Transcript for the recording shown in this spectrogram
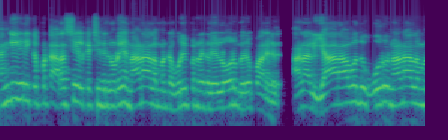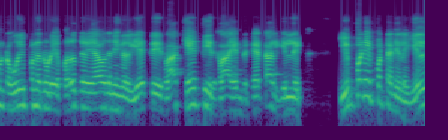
அங்கீகரிக்கப்பட்ட அரசியல் கட்சிகளினுடைய நாடாளுமன்ற உறுப்பினர்கள் எல்லோரும் இருப்பார்கள். ஆனால் யாராவது ஒரு நாடாளுமன்ற உறுப்பினருடைய பரிந்துரையாவது நீங்கள் ஏற்றீர்களா கேட்டீர்களா என்று கேட்டால் இல்லை. இப்படிப்பட்ட நிலையில்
